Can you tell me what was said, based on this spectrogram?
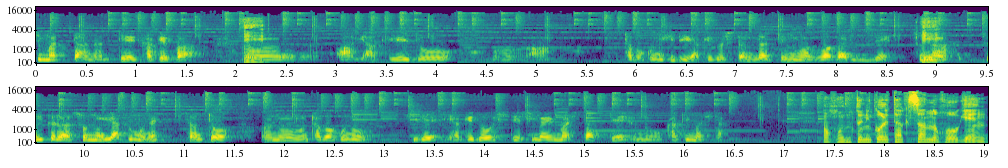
ちまったなんて書けば、ええ。ああやけどうんあタバコの火でやけどしたんだっていうのが分かるんでそんな、えそれからその役もねちゃんとあのタバコの火でやけどをしてしまいましたってあの書きました。まあ本当にこれたくさんの方言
